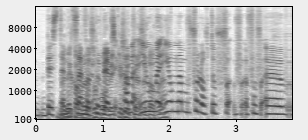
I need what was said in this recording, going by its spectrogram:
bestemme seg for problemstillingen. Jo, men, jo, men jeg må få lov til å eh,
